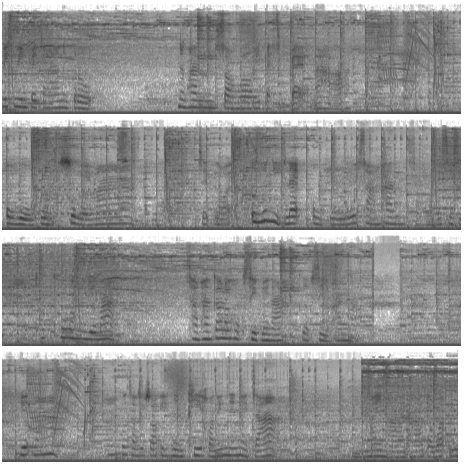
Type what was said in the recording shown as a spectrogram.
บิ๊กวินไปจ้าหนึ่งกรดหนึ่งพันสองร้อยแปดสิบแปดนะคะ โอ้โหคุณสวยมาก เจ็ดร้อยเออนี่แหละ โอ้โหสามพันสองร้อยสี่สิบทุกคนมันเยอะมากสามพันเก้าร้อยหกสิบเลยนะ เกือบสี่พันนะเยอะมากคูณสามสิบสองอีกหนึ่งทีขอเน้นๆหน่อยจ้า ไม่มานะคะ แต่ว่าอุ้ย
